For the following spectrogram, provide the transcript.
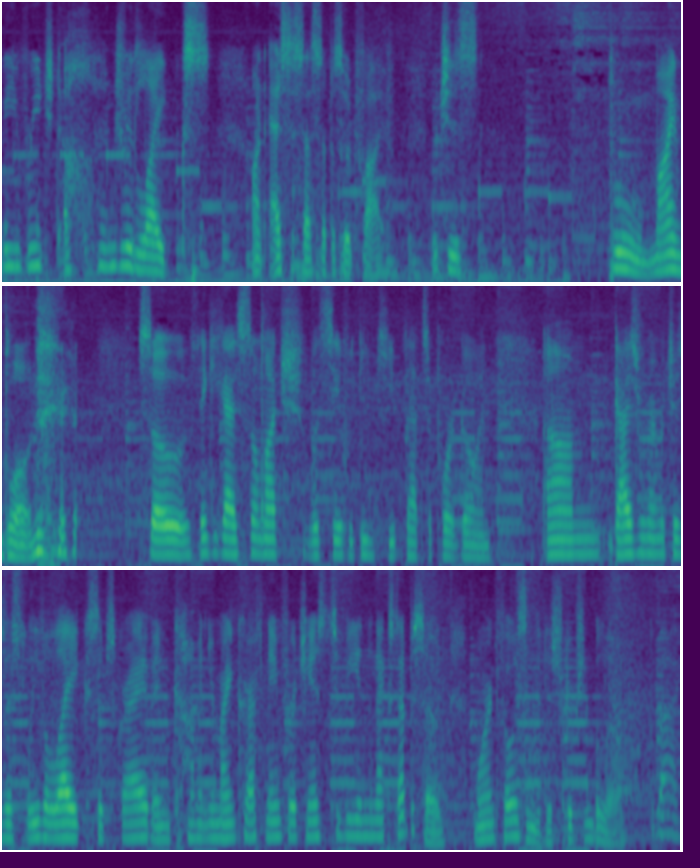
We reached 100 likes on SSS episode 5, which is, boom, mind blown. So thank you guys so much. Let's see if we can keep that support going. Um, guys, remember to just leave a like, subscribe, and comment your Minecraft name for a chance to be in the next episode. More info is in the description below. Goodbye.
